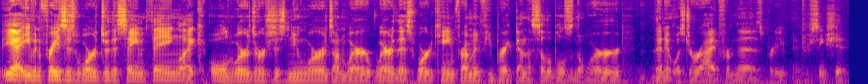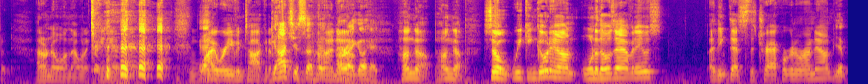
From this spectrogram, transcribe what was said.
yeah, even phrases, words are the same thing. Like old words versus new words on where where this word came from. And if you break down the syllables in the word, then it was derived from this. It's pretty interesting shit. But I don't know on that one. I can't answer why we're even talking about. Gotcha, it. sucker. All right, go ahead. Hung up, hung up. So we can go down one of those avenues. I think that's the track we're going to run down. Yep.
